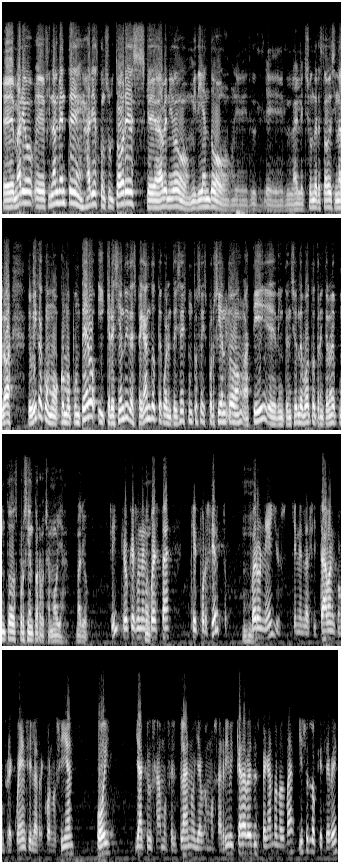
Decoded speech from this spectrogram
eh, Mario, eh, finalmente, Arias Consultores, que ha venido midiendo eh, la elección del estado de Sinaloa, te ubica como, como puntero y creciendo y despegándote 46.6% a ti, de intención de voto 39.2% a Rochamoya, Mario. Sí, creo que es una encuesta que, por cierto, fueron ellos quienes la citaban con frecuencia y la reconocían. Hoy ya cruzamos el plano, ya vamos arriba y cada vez despegándonos más, y eso es lo que se ve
